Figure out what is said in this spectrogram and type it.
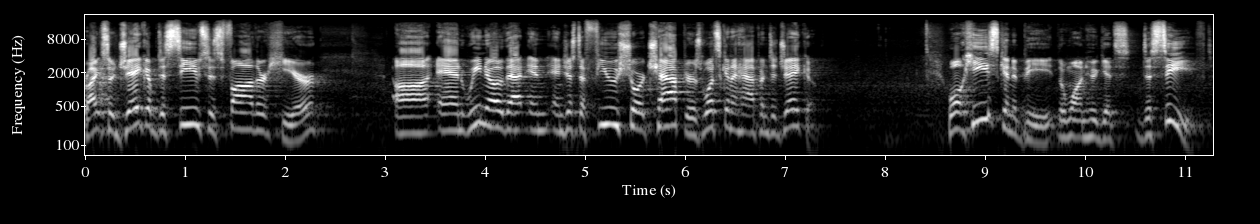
right? So Jacob deceives his father here. Uh, and we know that in, in just a few short chapters, what's going to happen to Jacob? Well, he's going to be the one who gets deceived,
